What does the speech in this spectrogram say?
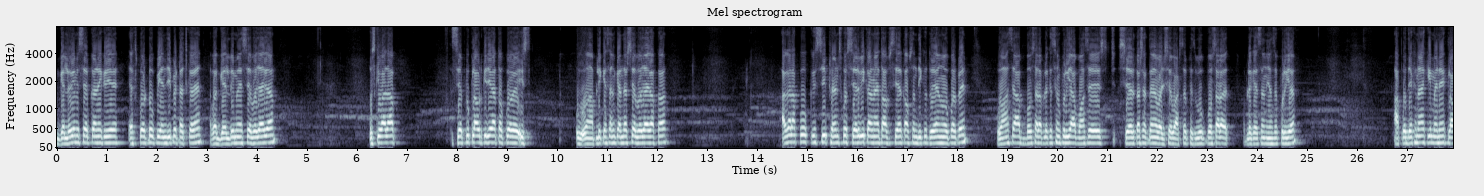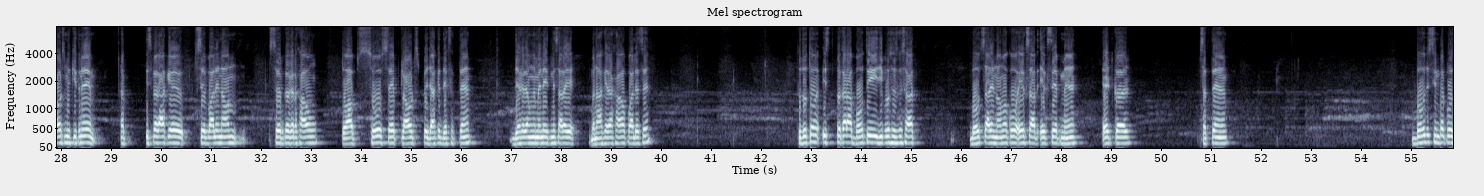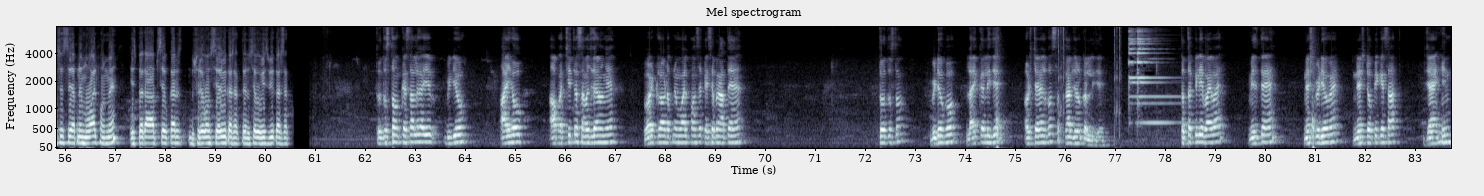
गैलरी में सेव करने के लिए एक्सपोर्ट टू पीएनजी पे टच करें, आपका गैलरी में सेव हो जाएगा। उसके बाद आप सेव टू क्लाउड कीजिएगा तो आपको इस एप्लीकेशन के अंदर सेव हो जाएगा आपका। अगर आपको किसी फ्रेंड्स को शेयर भी करना है तो आप शेयर का ऑप्शन दिखे तो हैं ऊपर पे। वहाँ से आप बहुत सारा एप्लीकेशन खुल गया, आप वहाँ से शेयर कर सकते हैं। जैसे व्हाट्सएप फेसबुक बहुत सारा एप्लीकेशन यहाँ से खुल गया। आपको देखना है कि मैंने क्लाउड्स में कितने इस प्रकार के सेव वाले नाम सेव करके रखा हूँ। तो आप सो सेव क्लाउड्स पे जाके देख सकते हैं। देख रहे होंगे मैंने इतने सारे बना के रखा हो पहले से। तो दोस्तों, इस प्रकार आप बहुत ही इजी प्रोसेस के साथ, बहुत सारे नामों को एक साथ, एक सेप में ऐड कर सकते हैं। बहुत ही सिंपल प्रोसेस से अपने मोबाइल फ़ोन में इस प्रकार आप सेव कर, दूसरे को शेयर भी कर सकते हैं, दूसरे को विश भी कर सकते तो दोस्तों, कैसा लगा ये वीडियो आई होप आप अच्छी तरह समझ गए होंगे। वर्ड क्लाउड अपने मोबाइल फ़ोन से कैसे बनाते हैं? तो दोस्तों, वीडियो को लाइक कर लीजिए और चैनल को सब्सक्राइब ज़रूर कर लीजिए। तब तक के लिए बाय बाय मिलते हैं नेक्स्ट वीडियो में नेक्स्ट टॉपिक के साथ। जय हिंद।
